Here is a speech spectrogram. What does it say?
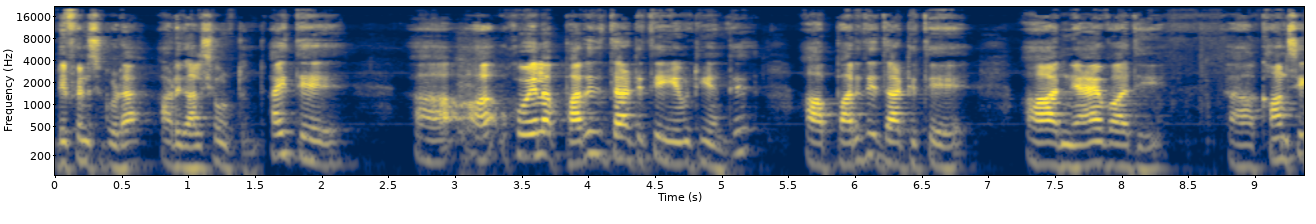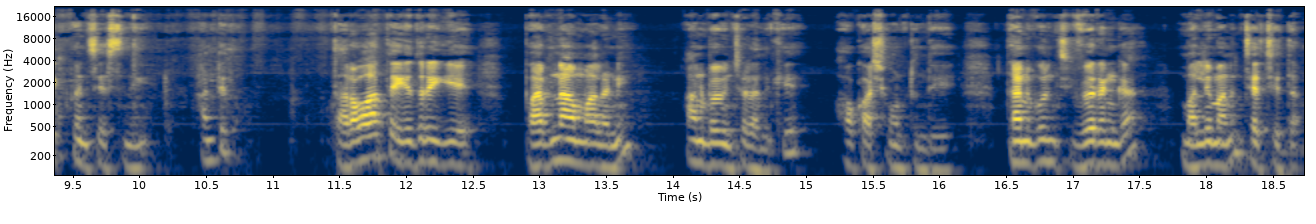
డిఫెన్స్ కూడా అడగాల్సి ఉంటుంది. అయితే ఒకవేళ పరిధి దాటితే ఏమిటి అంటే ఆ పరిధి దాటితే ఆ న్యాయవాది కాన్సిక్వెన్సెస్ని అంటే తర్వాత ఎదురయ్యే పరిణామాలని అనుభవించడానికి అవకాశం ఉంటుంది. దాని గురించి వివరంగా మళ్ళీ మనం చర్చిద్దాం.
